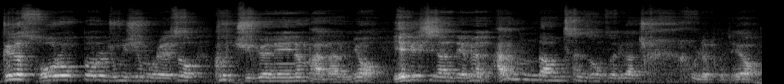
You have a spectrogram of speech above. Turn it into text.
그래서 소록도를 중심으로 해서 그 주변에 있는 바다는요 예배 시간 되면 아름다운 찬송 소리가 쫙 울려 퍼져요.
